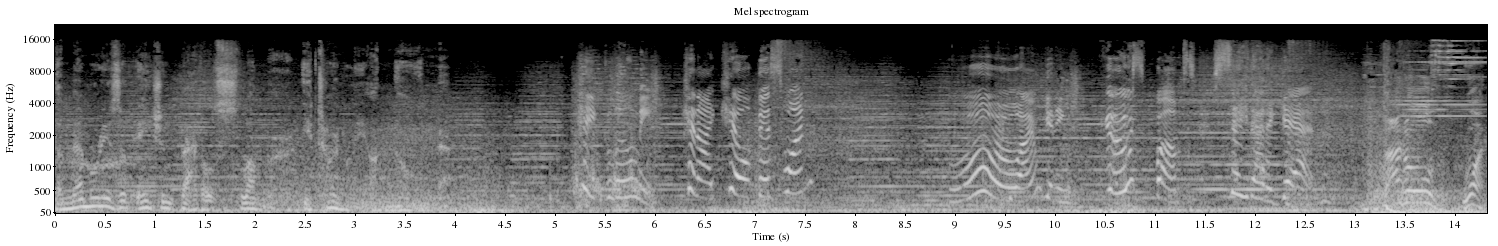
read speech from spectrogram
the memories of ancient battles slumber eternally unknown. Hey, Gloomy, can I kill this one? Ooh, I'm getting goosebumps. Say that again. Battle one.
